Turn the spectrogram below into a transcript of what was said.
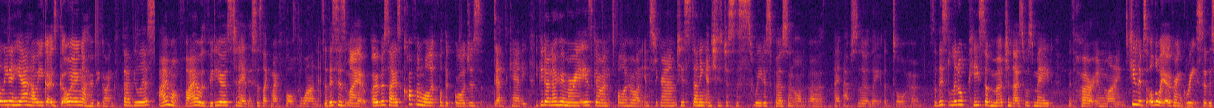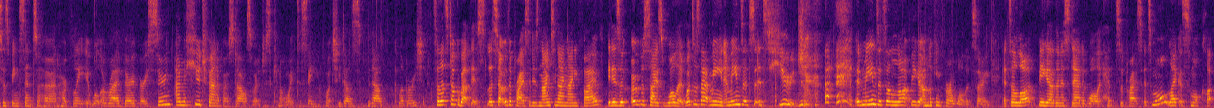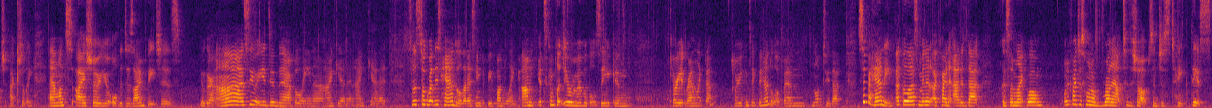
Evelina here. How are you guys going? I hope you're going fabulous. I'm on fire with videos today. This is like my fourth one. So this is my oversized coffin wallet for the gorgeous Death Candy. If you don't know who Maria is, go and follow her on Instagram. She's stunning and she's just the sweetest person on earth. I absolutely adore her. So this little piece of merchandise was made with her in mind. She lives all the way over in Greece, so this has been sent to her and hopefully it will arrive very, very soon. I'm a huge fan of her style, so I just cannot wait to see what she does without collaboration. So let's talk about this. Let's start with the price. It is $99.95. It is an oversized wallet. What does that mean? It means it's it's huge. it means it's a lot bigger. I'm looking for a wallet, sorry. It's a lot bigger than a standard wallet, hence the price. It's more like a small clutch actually. And once I show you all the design features, you'll go, ah, I see what you did there, Evelina. I get it, I get it. So let's talk about this handle that I seem to be fondling. Um, it's completely removable, so you can carry it around like that or you can take the handle off and not do that. Super handy. At the last minute I kind of added that because I'm like, well, what if I just want to run out to the shops and just take this?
